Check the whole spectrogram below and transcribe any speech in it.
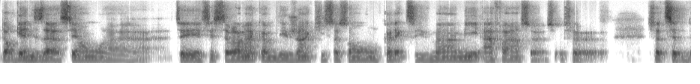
d'organisation. C'est vraiment comme des gens qui se sont collectivement mis à faire ce type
